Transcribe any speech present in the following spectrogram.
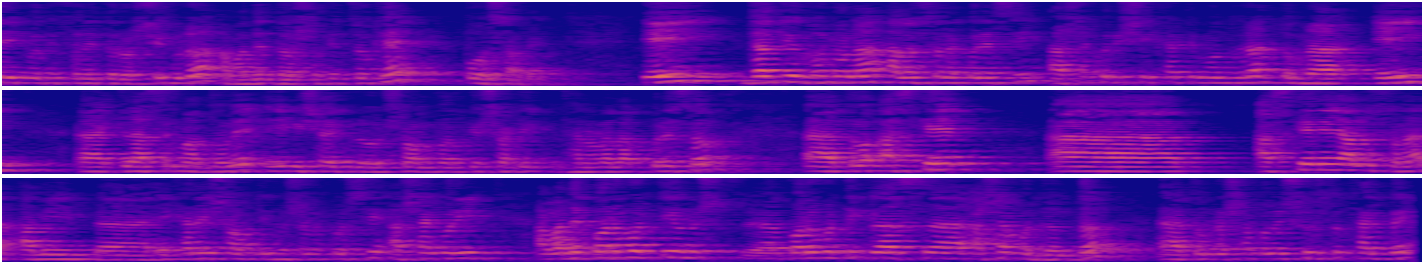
সেই প্রতিফলিত রশ্মিগুলো আমাদের দর্শকের চোখে পৌঁছাবে। এই জাতীয় ঘটনা আলোচনা করেছি। আশা করি শিক্ষার্থী বন্ধুরা, তোমরা এই ক্লাসের মাধ্যমে এই বিষয়গুলো সম্পর্কে সঠিক ধারণা লাভ করেছ। তো আজকে আজকের এই আলোচনা, আমি এখানেই সমাপ্তি ঘোষণা করছি। আশা করি আমাদের পরবর্তী পরবর্তী ক্লাস আসা পর্যন্ত তোমরা সকলে সুস্থ থাকবে,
